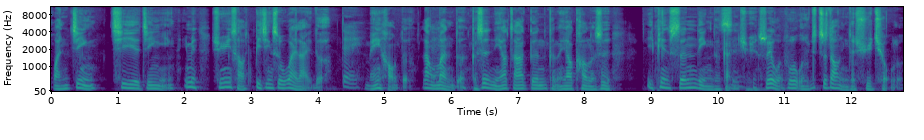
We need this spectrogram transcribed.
环境。企业经营，因为薰衣草毕竟是外来的，对，美好的、浪漫的。可是你要扎根，可能要靠的是一片森林的感觉。所以我说，我就知道你的需求了。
